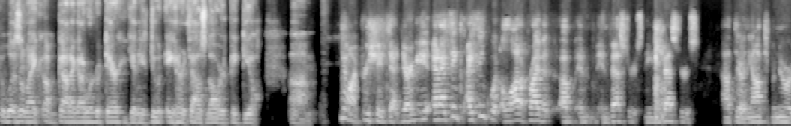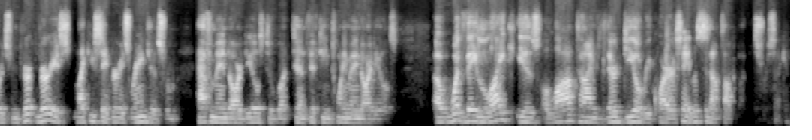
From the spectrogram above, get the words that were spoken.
It wasn't like, oh God, I got to work with Derek again. He's doing eight hundred thousand dollars, big deal. Um, no, I appreciate that, Derek. And I think I think what a lot of private uh, investors, the investors out there, the entrepreneurs from various, like you say, various ranges from half a million dollar deals to what 10, 15, 20 million dollar deals. Uh, what they like is a lot of times their deal requires, hey, let's sit down and talk about this for a second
